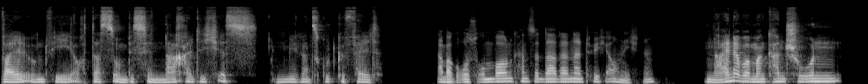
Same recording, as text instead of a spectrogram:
weil irgendwie auch das so ein bisschen nachhaltig ist und mir ganz gut gefällt. Aber groß umbauen kannst du da dann natürlich auch nicht, ne? Nein, aber man kann schon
